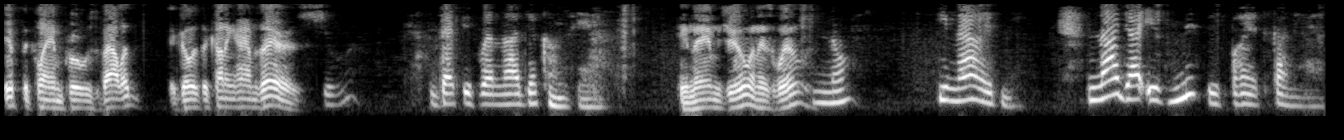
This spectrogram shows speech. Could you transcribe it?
if the claim proves valid, it goes to Cunningham's heirs. Sure. That is where Nadia comes in. He named you in his will? No. He married me. Nadia is Mrs. Brett Cunningham.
